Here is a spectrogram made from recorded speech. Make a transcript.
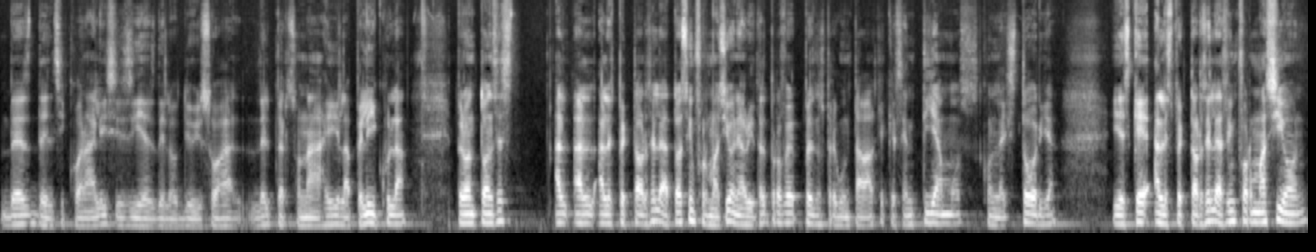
desde el psicoanálisis y desde el audiovisual del personaje y de la película, pero entonces al, al, al, espectador se le da toda esa información y ahorita el profe pues, nos preguntaba que qué sentíamos con la historia. Y es que al espectador se le hace información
